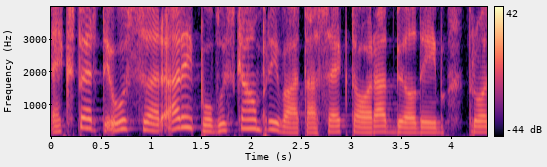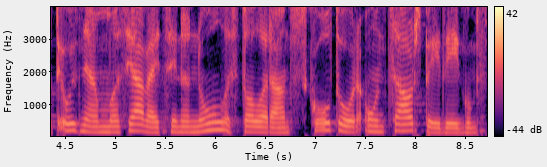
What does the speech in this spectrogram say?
Eksperti uzsver arī publiskā un privātā sektora atbildību, proti uzņēmumos jāveicina nulles tolerances kultūra un caurspīdīgums.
